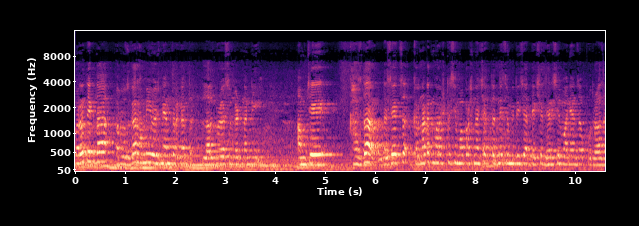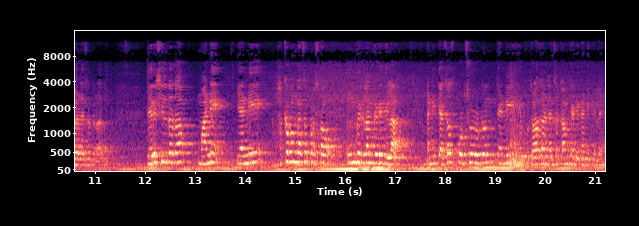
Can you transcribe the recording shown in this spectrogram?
परत एकदा रोजगार हमी योजनेअंतर्गत लालपिवळ्या संघटनांनी आमचे खासदार तसेच कर्नाटक महाराष्ट्र सीमा प्रश्नाच्या तज्ज्ञ समितीचे अध्यक्ष धैर्यशील माने यांचा पुतळा जाळल्याचं कळालं. धैर्यशील दादा माने यांनी हक्कभंगाचा प्रस्ताव ओम बिर्लांकडे दिला आणि त्याचाच पोटसोड उठून त्यांनी हे पुतळा जाळण्याचं काम त्या ठिकाणी केलंय.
